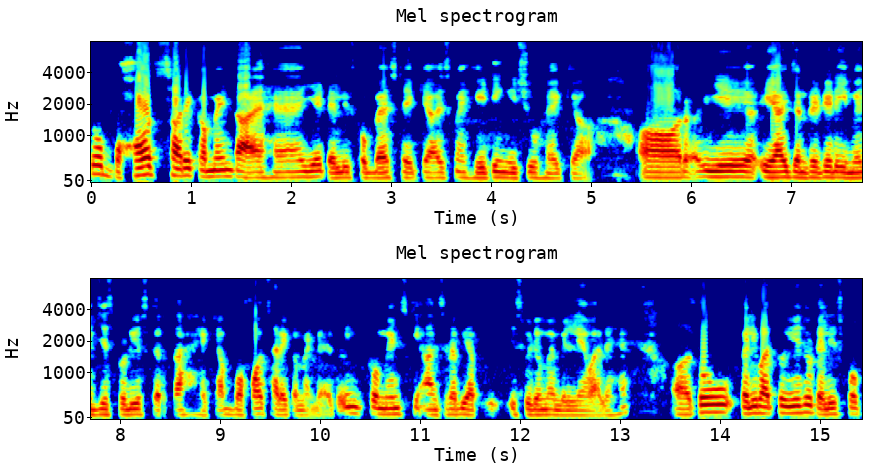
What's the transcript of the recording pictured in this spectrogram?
तो बहुत सारे कमेंट आए हैं, ये टेलीस्कोप बेस्ट है क्या? इसमें हीटिंग इशू है क्या? और ये एआई जनरेटेड इमेजेस प्रोड्यूस करता है क्या? बहुत सारे कमेंट आए तो इन कमेंट्स की आंसर अभी आप इस वीडियो में मिलने वाले हैं। तो पहली बात तो ये जो टेलीस्कोप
